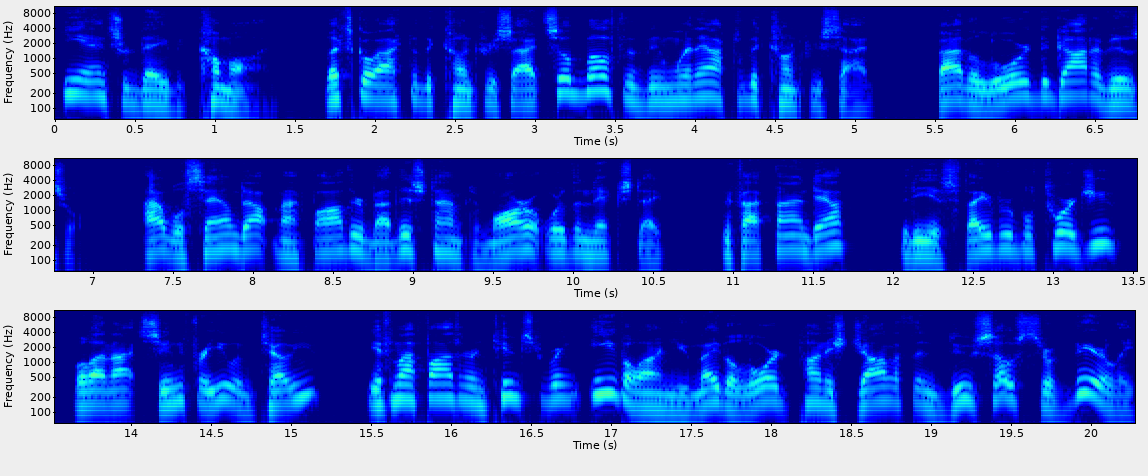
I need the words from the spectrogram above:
He answered David, Come on, let's go out to the countryside. So both of them went out to the countryside. By the Lord, the God of Israel, I will sound out my father by this time tomorrow or the next day. If I find out that he is favorable towards you, will I not send for you and tell you? If my father intends to bring evil on you, may the Lord punish Jonathan, do so severely,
